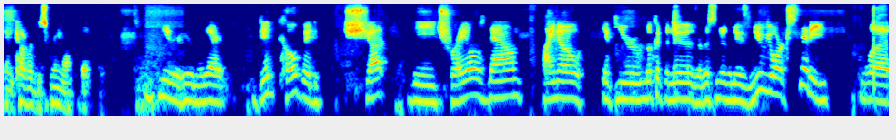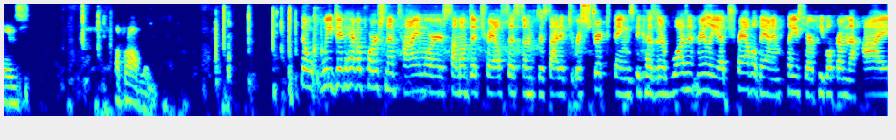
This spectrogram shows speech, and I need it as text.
and covered the screen up, but neither here nor there. Did COVID shut the trails down? I know if you look at the news or listen to the news, New York City was a problem. So we did have a portion of time where some of the trail systems decided to restrict things because there wasn't really a travel ban in place where people from the high,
